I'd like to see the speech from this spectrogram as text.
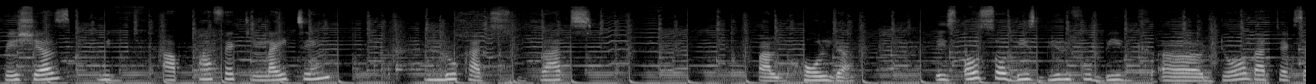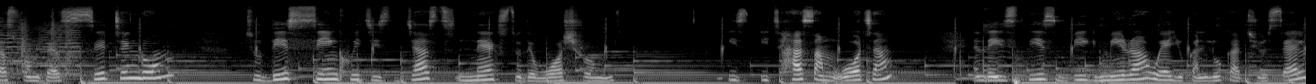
spacious with a perfect lighting. Look at that bulb holder. There's also this beautiful big uh, door that takes us from the sitting room to this sink which is just next to the washroom. It's, it has some water and there is this big mirror where you can look at yourself.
